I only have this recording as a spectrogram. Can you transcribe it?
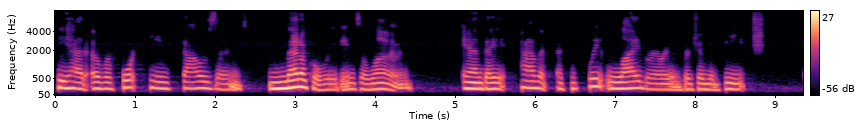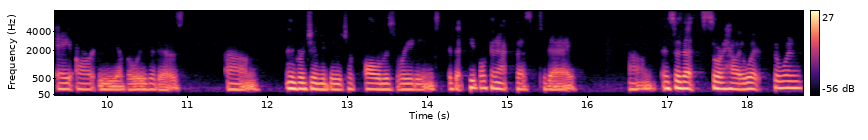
he had over 14,000 medical readings alone. And they have a, a complete library in Virginia Beach, A R E, I believe it is, um, in Virginia Beach of all of his readings that people can access today. Um, and so that's sort of how I went. So when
